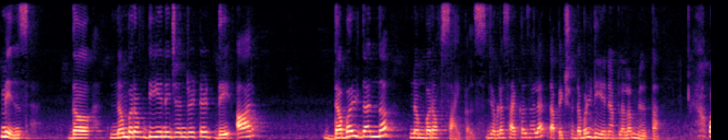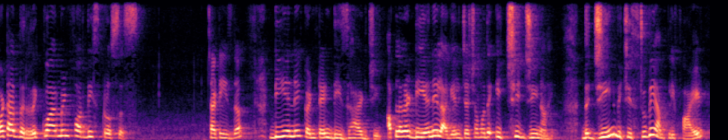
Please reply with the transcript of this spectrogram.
Means the number of DNA generated they are doubled than the number of cycles जेवढ्या सायकल झाल्या त्यापेक्षा डबल डी एन ए आपल्याला मिळतात. What are the requirement for this process that is the D N A content desired gene आपल्याला डी एन ए लागेल ज्याच्यामध्ये इच्छित जीन आहे. The gene which is to be amplified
